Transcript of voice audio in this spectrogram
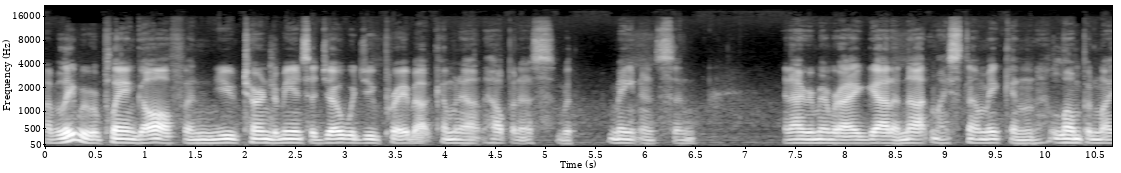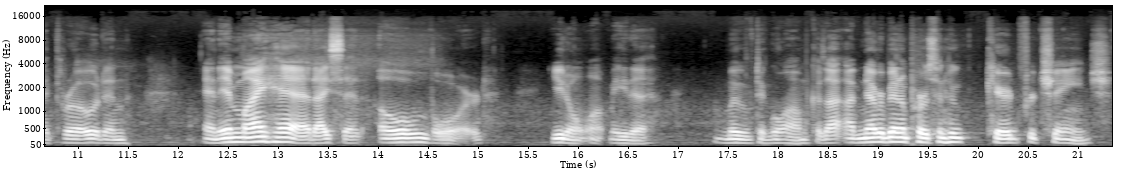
I believe we were playing golf, and you turned to me and said, "Joe, would you pray about coming out and helping us with maintenance?" and and I remember I got a knot in my stomach and lump in my throat, and and in my head I said, "Oh Lord, you don't want me to move to Guam because I've never been a person who cared for change.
